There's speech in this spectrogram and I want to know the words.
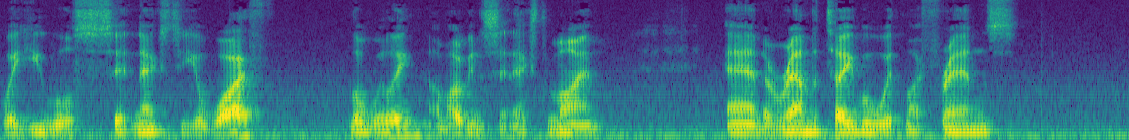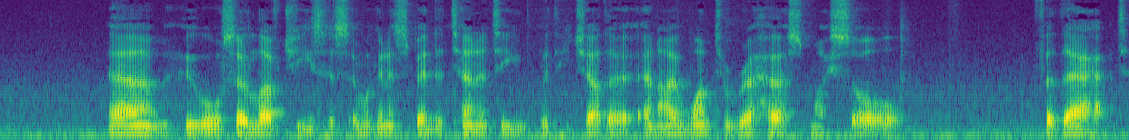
where you will sit next to your wife, Lord willing. I'm hoping to sit next to mine and around the table with my friends um, who also love Jesus, and we're going to spend eternity with each other. And I want to rehearse my soul for that.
